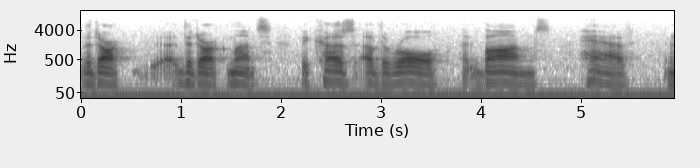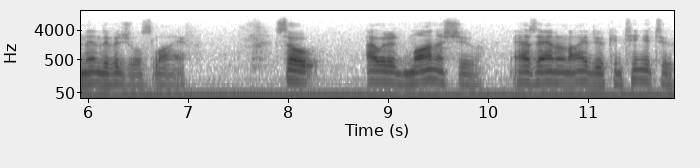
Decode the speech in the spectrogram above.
the dark, uh, the dark months because of the role that bonds have in an individual's life. So I would admonish you, as Anna and I do, continue to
